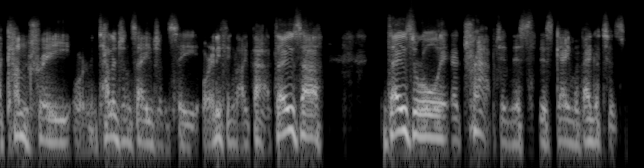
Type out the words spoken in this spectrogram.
a country or an intelligence agency or anything like that. Those are those are all trapped in this this game of egotism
